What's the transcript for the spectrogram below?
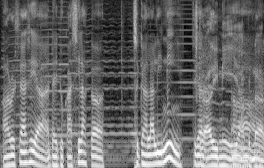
Harusnya sih ya ada edukasi lah ke segala lini, segala segala ini ya Oh. benar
